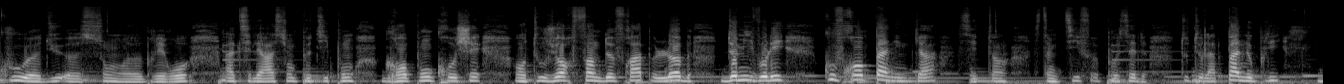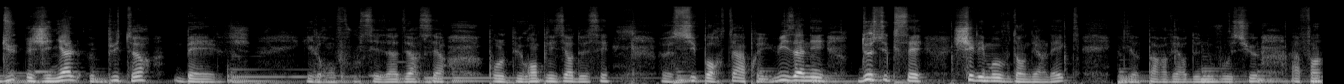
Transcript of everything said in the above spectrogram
Coup, euh, du son Brero, accélération, petit pont, grand pont, crochet en tout genre, fin de frappe, lobe, demi-volée, coup franc, paninka. C'est instinctif, possède toute la panoplie du génial buteur belge. Il rend fou ses adversaires pour le plus grand plaisir de ses euh, supporters. Après 8 années de succès chez les Mauves d'Anderlecht, il part vers de nouveaux cieux afin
